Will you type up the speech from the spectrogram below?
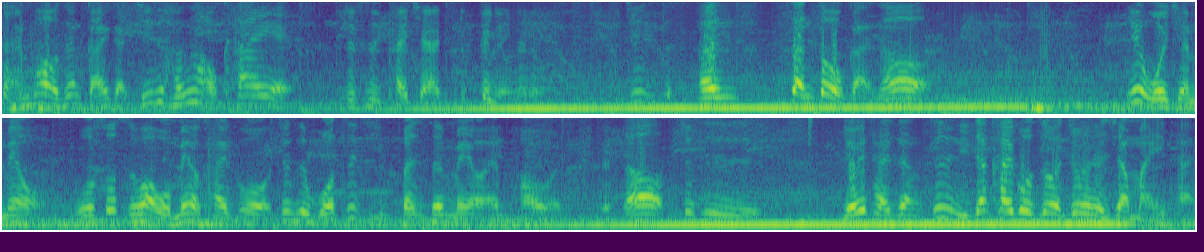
改炮这样改一改，其实很好开耶，就是开起来更有那种，就是很战斗感。然后，因为我以前没有。我说实话，我没有开过，就是我自己本身没有 Empower，然后就是有一台这样，就是你这样开过之后，你就会很想买一台。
